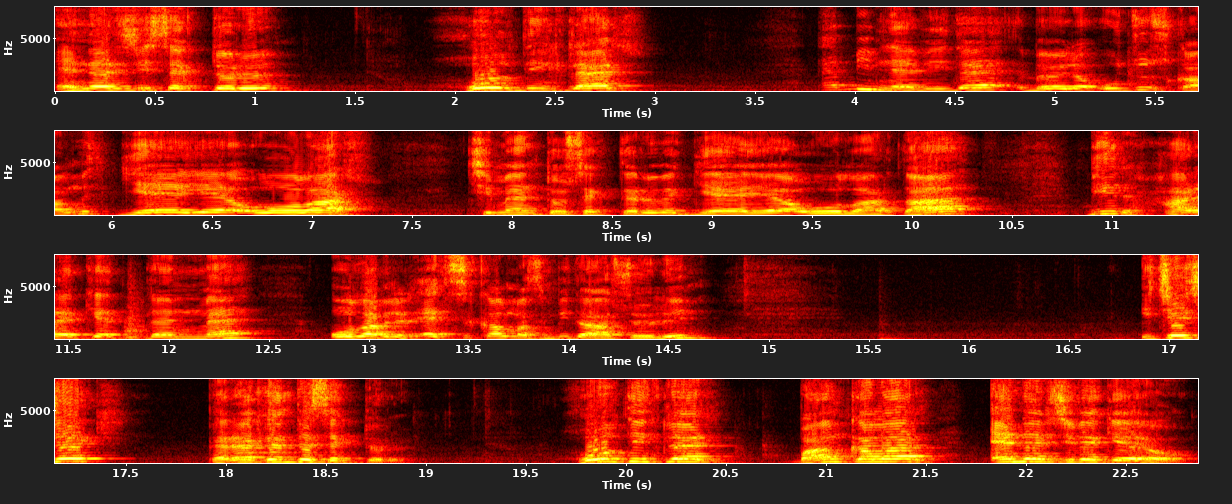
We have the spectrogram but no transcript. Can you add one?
enerji sektörü, holdingler, e, bir nevi de böyle ucuz kalmış GYO'lar, çimento sektörü ve GYO'larda bir hareketlenme olabilir. Eksik kalmasın bir daha söyleyeyim. İçecek, perakende sektörü, holdingler, bankalar, enerji ve GEO.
